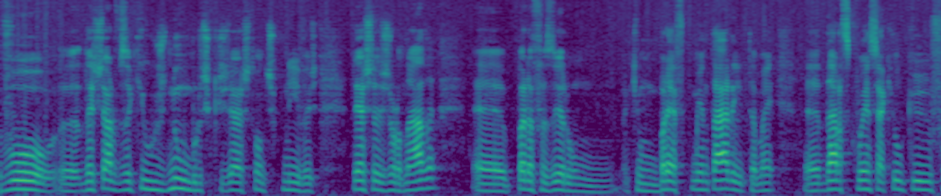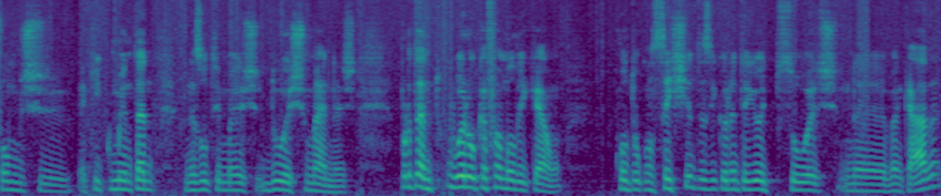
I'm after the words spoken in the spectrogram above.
vou deixar-vos aqui os números que já estão disponíveis desta jornada. Uh, para fazer um, aqui um breve comentário e também dar sequência àquilo que fomos aqui comentando nas últimas duas semanas. Portanto, o Arouca Famalicão contou com 648 pessoas na bancada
